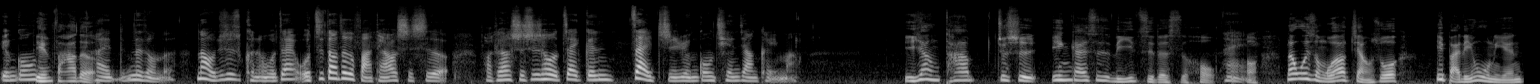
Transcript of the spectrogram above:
员工研发的，哎，那种的，那我就是可能我在我知道这个法条要实施了，法条实施后再跟在职员工签，这样可以吗？一样，他就是应该是离职的时候，嘿哦。那为什么我要讲说一百零五年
